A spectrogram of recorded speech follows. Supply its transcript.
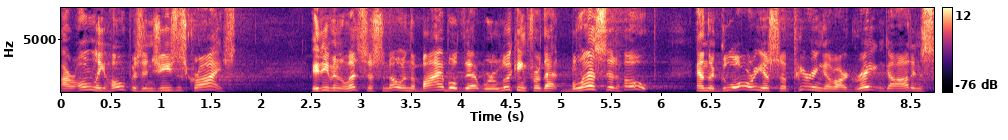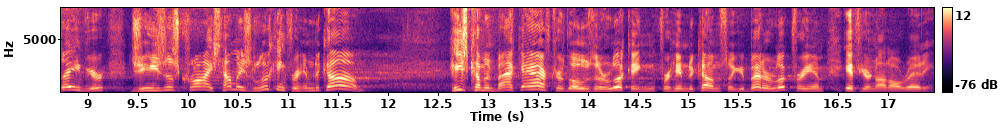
our only hope is in Jesus Christ. It even lets us know in the Bible that we're looking for that blessed hope and the glorious appearing of our great God and Savior, Jesus Christ. How many's looking for Him to come? He's coming back after those that are looking for Him to come, so you better look for Him if you're not already.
